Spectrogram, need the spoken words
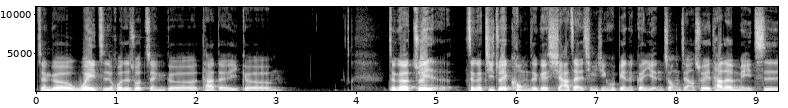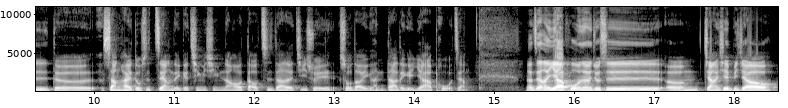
整个位置，或者说整个它的一个整个椎。整个脊椎孔这个狭窄的情形会变得更严重，这样，所以他的每一次的伤害都是这样的一个情形，然后导致他的脊髓受到一个很大的一个压迫，这样。那这样的压迫呢，就是嗯，讲一些比较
